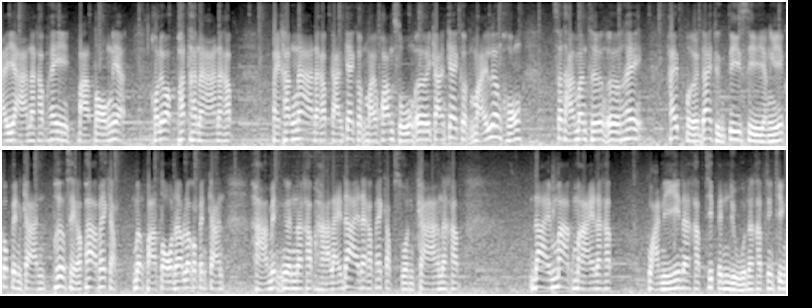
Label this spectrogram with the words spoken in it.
ลายๆอย่างนะครับให้ป่าตองเนี่ยเขาเรียกว่าพัฒนานะครับไปข้างหน้านะครับการแก้กฎหมายความสูงเอ่ยการแก้กฎหมายเรื่องของสถานบันเทิงเอ่ยให้ให้เปิดได้ถึงตีสี่อย่างนี้ก็เป็นการเพิ่มศักยภาพให้กับเมืองป่าตองนะครับแล้วก็เป็นการหาเม็ดเงินนะครับหารายได้นะครับให้กับส่วนกลางนะครับ ได้มากมายนะครับ กว่านี้นะครับที่เป็นอยู่นะครับ จริง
